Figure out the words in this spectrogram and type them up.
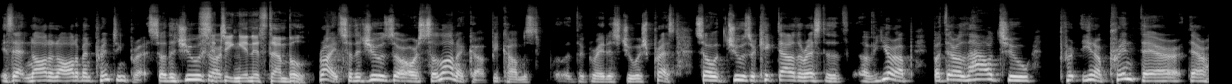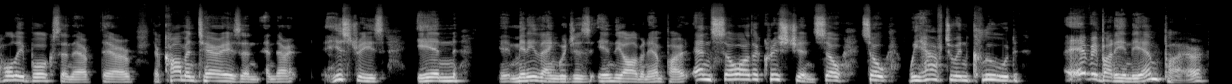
Is that not an Ottoman printing press? So the Jews are sitting are, in Istanbul, right? So the Jews are, or Salonika becomes the greatest Jewish press. So Jews are kicked out of the rest of, of Europe, but they're allowed to, you know, print their their holy books and their their their commentaries and and their histories in in many languages in the Ottoman Empire, and so are the Christians. So, so we have to include everybody in the empire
